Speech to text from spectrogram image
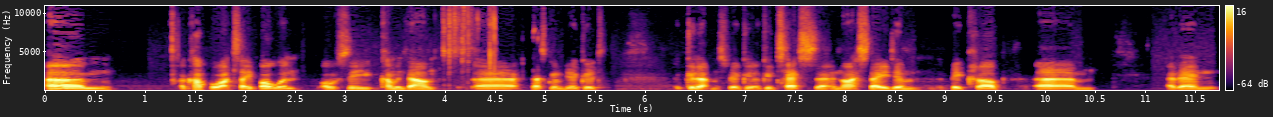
Um, a couple. I'd say Bolton. Obviously, coming down, uh, that's going to be a good, a good atmosphere, a good, a good test a nice stadium, a big club. Um, and then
